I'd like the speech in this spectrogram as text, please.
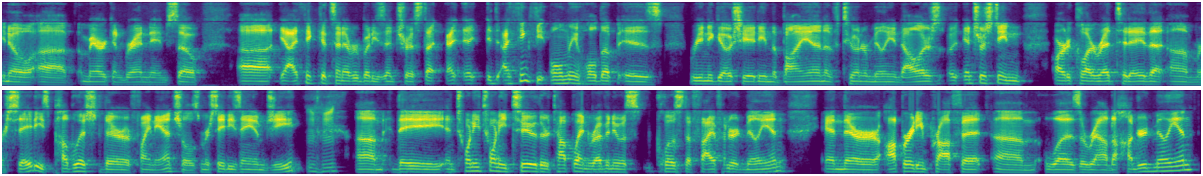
you know, uh, American brand name. So uh, yeah, I think it's in everybody's interest. I, I, I- think the only holdup is renegotiating the buy-in of two hundred million dollars. Interesting article I read today that um, Mercedes published their financials. Mercedes AMG. Mm-hmm. Um, they in 2022, their top line revenue was close to 500 million, and their operating profit um, was around a 100 million.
